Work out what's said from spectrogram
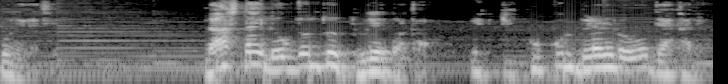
পড়ে গেছে। রাস্তায় লোকজন তো দূরের কথা, একটি কুকুর বিড়ালেরও দেখা নেই।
